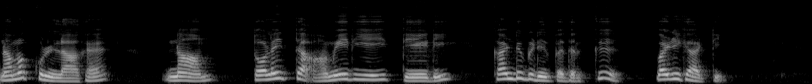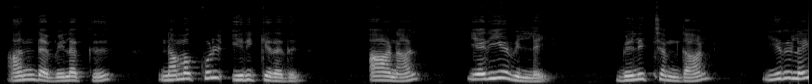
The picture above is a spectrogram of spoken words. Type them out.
நமக்குள்ளாக நாம் தொலைத்த அமைதியை தேடி கண்டுபிடிப்பதற்கு வழிகாட்டி. அந்த விளக்கு நமக்குள் இருக்கிறது. ஆனால் எரியவில்லை. வெளிச்சம்தான் இருளை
